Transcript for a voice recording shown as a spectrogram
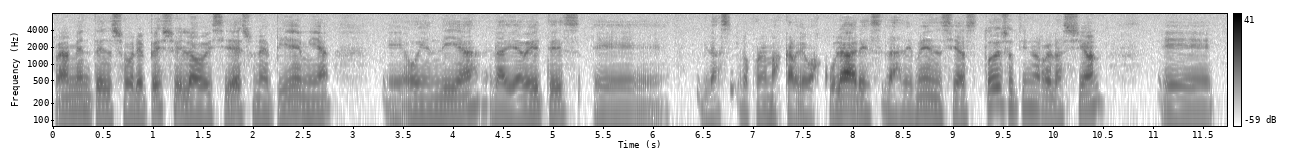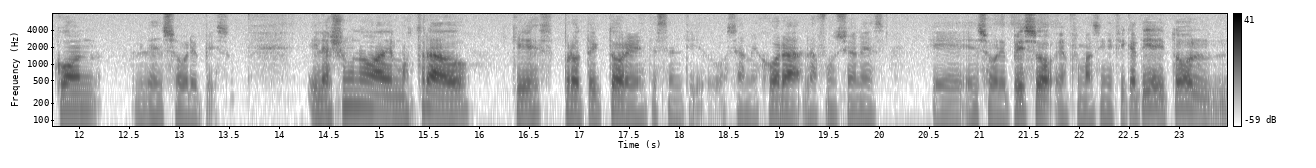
Realmente el sobrepeso y la obesidad es una epidemia eh, hoy en día, la diabetes, eh, los problemas cardiovasculares, las demencias, todo eso tiene relación con el sobrepeso. El ayuno ha demostrado que es protector en este sentido, o sea, mejora las funciones eh, el sobrepeso en forma significativa y todo el,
